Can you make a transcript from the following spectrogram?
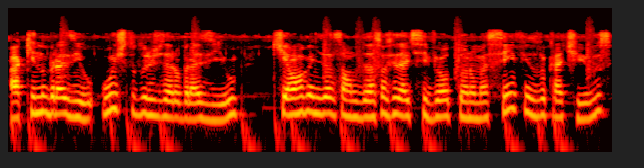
aqui no Brasil o Instituto Zero Brasil, que é uma organização da sociedade civil autônoma sem fins lucrativos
